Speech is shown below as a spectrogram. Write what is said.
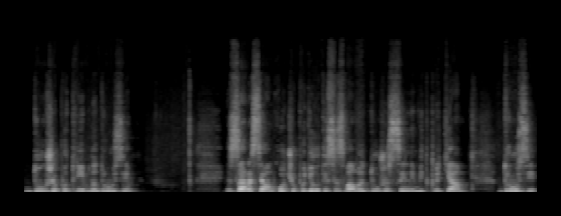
дуже потрібна, друзі. Зараз я вам хочу поділитися з вами дуже сильним відкриттям. Друзі,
